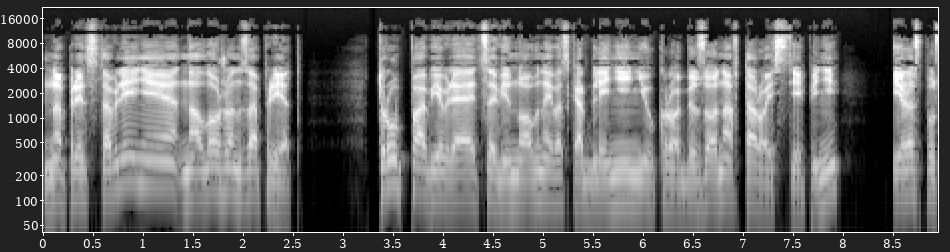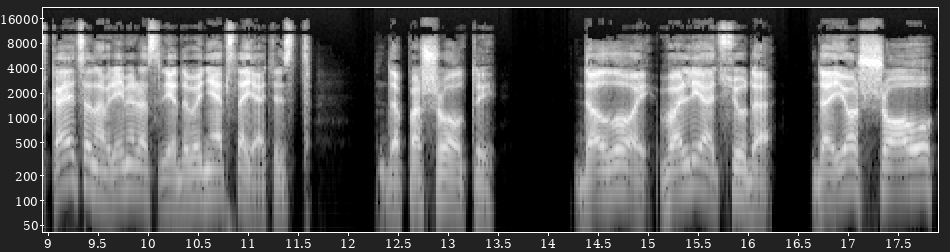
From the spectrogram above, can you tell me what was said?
На представление наложен запрет. Труппа объявляется виновной в оскорблении Нью-Кро Бюзона второй степени и распускается на время расследования обстоятельств. Да пошел ты! Долой, вали отсюда! Даешь шоу?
